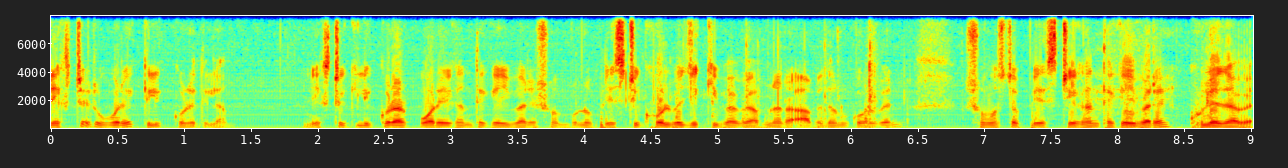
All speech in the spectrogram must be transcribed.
নেক্সটের উপরে ক্লিক করে দিলাম। নেক্সটে ক্লিক করার পরে এখান থেকে এইবারে সম্পূর্ণ পেজটি খুলবে যে কীভাবে আপনারা আবেদন করবেন। সমস্ত পেজটি এখান থেকে এইবারে খুলে যাবে।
